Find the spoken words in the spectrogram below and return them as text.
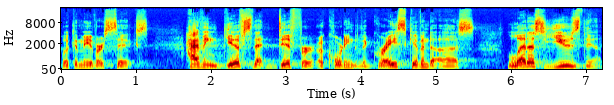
Look at me at verse 6 having gifts that differ according to the grace given to us let us use them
